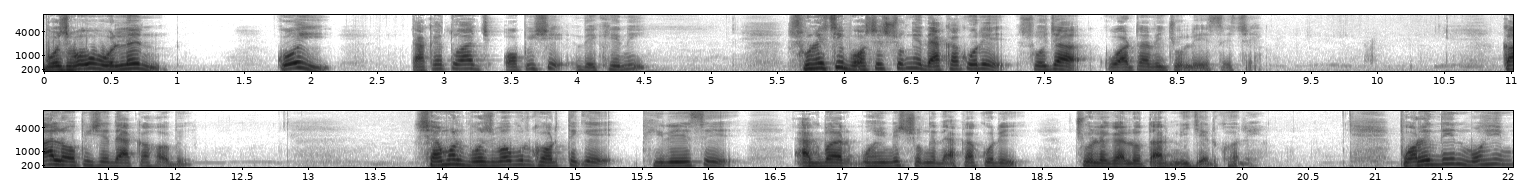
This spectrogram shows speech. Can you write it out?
বোসবাবু বললেন, কই তাকে তো আজ অফিসে দেখেনি শুনেছি বসের সঙ্গে দেখা করে সোজা কোয়ার্টারে চলে এসেছে। কাল অফিসে দেখা হবে। শ্যামল বোসবাবুর ঘর থেকে ফিরে এসে একবার মহিমের সঙ্গে দেখা করে চলে গেল তার নিজের ঘরে। পরের দিন মহিম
